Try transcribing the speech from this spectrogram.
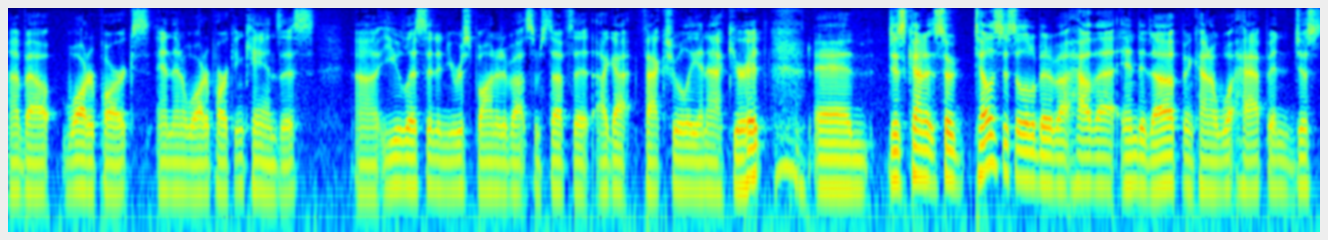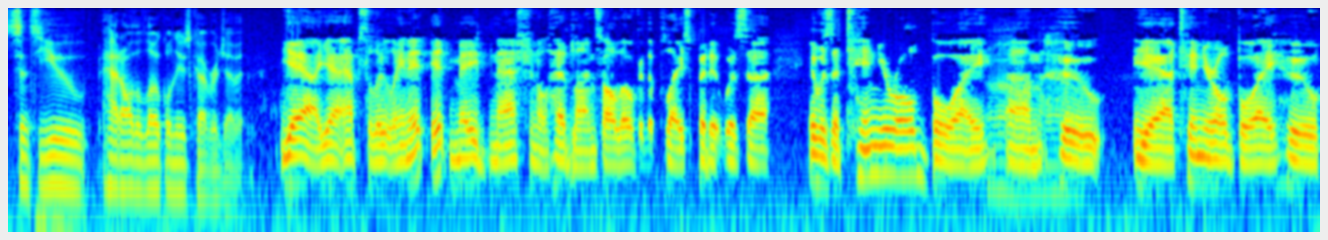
about water parks and then a water park in Kansas. Uh, you listened and you responded about some stuff that I got factually inaccurate, and just kind of so tell us just a little bit about how that ended up and kind of what happened just since you had all the local news coverage of it. Yeah, yeah, absolutely, and it, it made national headlines all over the place. But it was uh, it was a ten year old boy um, who, yeah, ten year old boy who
